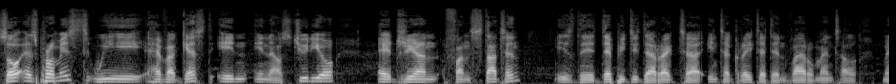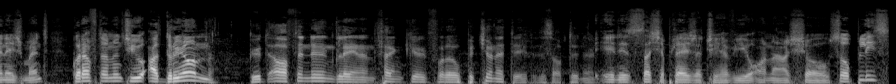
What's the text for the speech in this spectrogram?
So, as promised, we have a guest in, in our studio, Adrian van Staten is the Deputy Director, Integrated Environmental Management. Good afternoon to you, Adrian. Good afternoon, Glenn, and thank you for the opportunity this afternoon. It is such a pleasure to have you on our show. So, please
